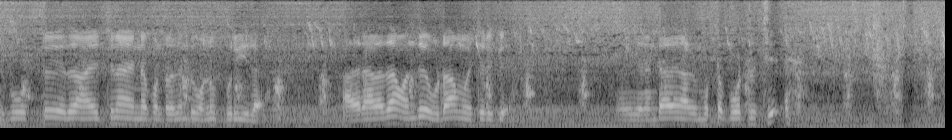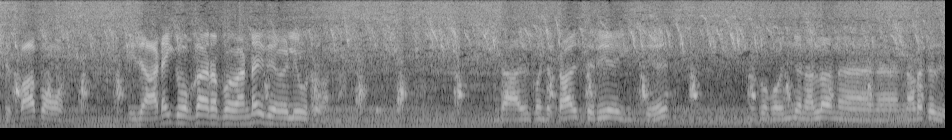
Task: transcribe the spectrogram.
இப்போ விட்டு எதுவும் ஆயிடுச்சுன்னா என்ன பண்ணுறதுன்ட்டு ஒன்றும் புரியல. அதனால தான் வந்து விடாமல் வச்சுருக்கு. இது ரெண்டாவது நாள் முட்டை போட்டுருச்சு. சரி பார்ப்போம். இது அடைக்கு உட்காரப்ப வேண்டாம் இதை வெளியே விட்டுறோம் இந்த அது கொஞ்சம் கால் சரியாகிடுச்சு இப்போ கொஞ்சம் நல்லா நடக்குது.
